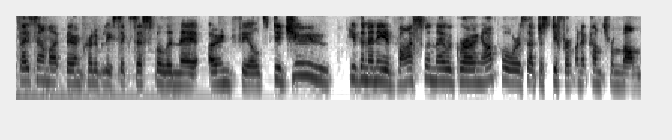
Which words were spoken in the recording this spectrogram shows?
They sound like they're incredibly successful in their own fields. Did you give them any advice when they were growing up, or is that just different when it comes from mum?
